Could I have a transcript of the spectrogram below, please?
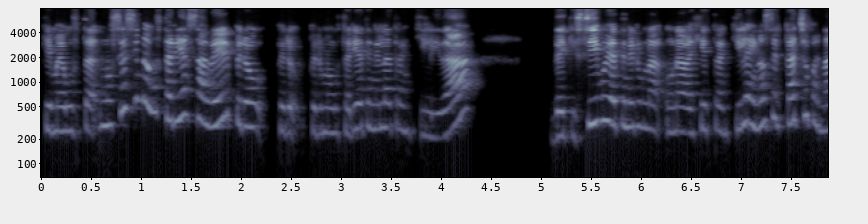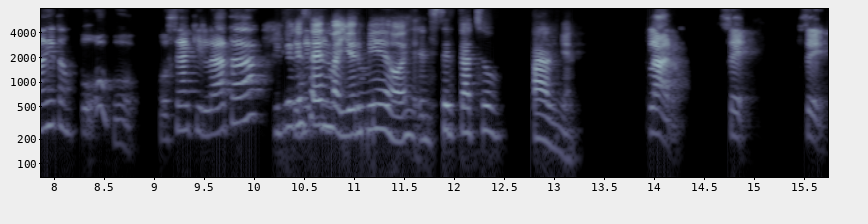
que me gusta, no sé si me gustaría saber, pero, pero, pero me gustaría tener la tranquilidad de que sí voy a tener una, una vejez tranquila y no ser cacho para nadie tampoco. O sea, que lata... Yo creo que ese es el mayor miedo, es el ser cacho para alguien. Claro, sí. Sí.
